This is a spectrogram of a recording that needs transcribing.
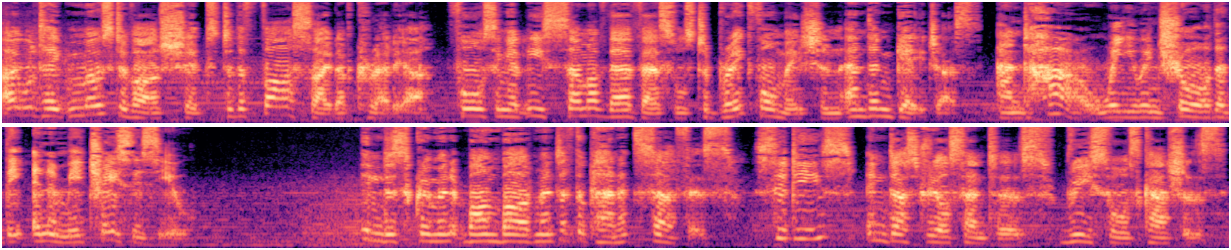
I will take most of our ships to the far side of Corellia, forcing at least some of their vessels to break formation and engage us. And how will you ensure that the enemy chases you? Indiscriminate bombardment of the planet's surface. Cities, industrial centers, resource caches.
